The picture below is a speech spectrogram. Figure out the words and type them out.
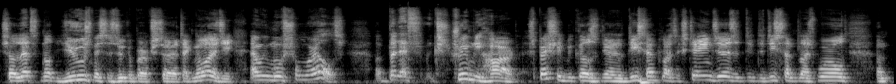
So let's not use Mr. Zuckerberg's uh, technology and we move somewhere else. Uh, but that's extremely hard, especially because you know, the decentralized exchanges, the, the decentralized world um,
